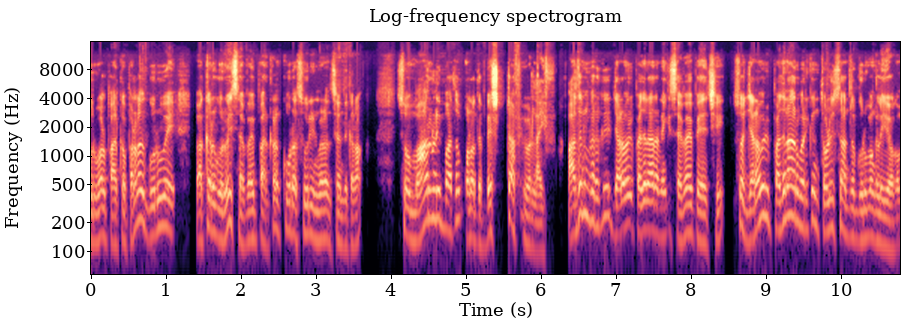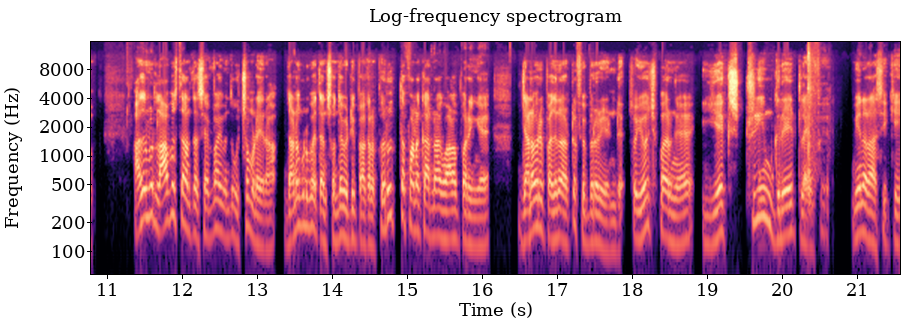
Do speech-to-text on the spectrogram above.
குருவால் பார்க்க குருவை வக்கர குருவை செவ்வாய் பார்க்கலாம். கூட சூரியன் மேலே சேர்ந்துக்கிறான் ஸோ மார்கழி மாதம் one of the best of your life அதன் பிறகு ஜனவரி பதினாறு அன்னைக்கு செவ்வாய் பெயர்ச்சி. ஸோ ஜனவரி பதினாறு வரைக்கும் தொழில் சார்ந்த குருமங்கல யோகம். அதன் பிறகு லாபஸ்தானத்தை செவ்வாய் வந்து உச்சமடைகிறான். தனகுடும்பத்தை தன் சொந்த வெட்டி பார்க்குற பெருத்த பணக்காரனாக வாழ போகிறீங்க ஜனவரி பதினாறு டு பிப்ரவரி ரெண்டு. ஸோ யோசிச்சு பாருங்கள் எக்ஸ்ட்ரீம் கிரேட் லைஃப் மீனராசிக்கு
